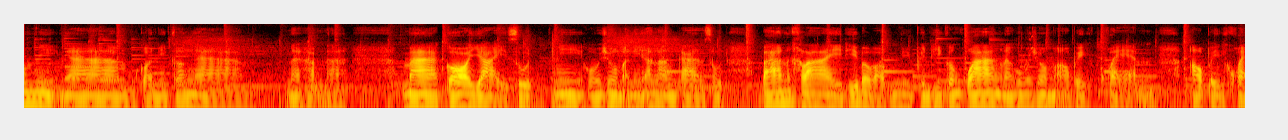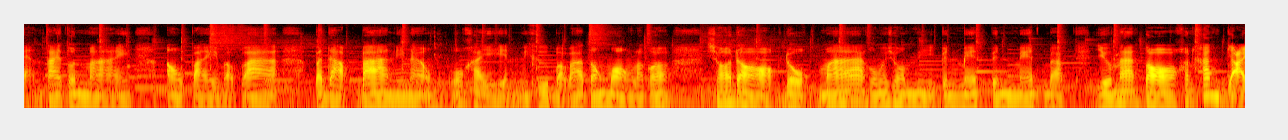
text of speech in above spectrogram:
มนี่งามกอนี้ก็งามนะครับนะ มากอใหญ่สุดนี่คุณผู้ชมอันนี้อลังการสุด บ้านใครที่แบบว่ามีพื้นที่กว้างๆนะคุณผู้ชมเอาไปแขวน เอาไปแขวนใต้ต้นไม้ เอาไปแบบว่าประดับบ้านนี่นะโอ้โหใครเห็นนี่คือแบบว่าต้องมองแล้วก็ช่อดอกดกมากคุณผู้ชมนี่เป็นเม็ดเป็นเม็ดแบบ เยอะมากตอค่อนข้างใหญ่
